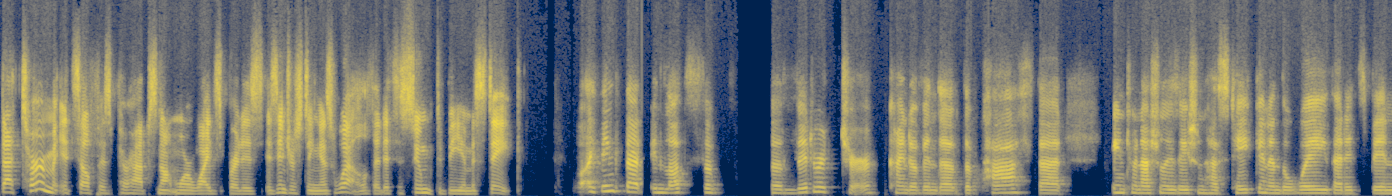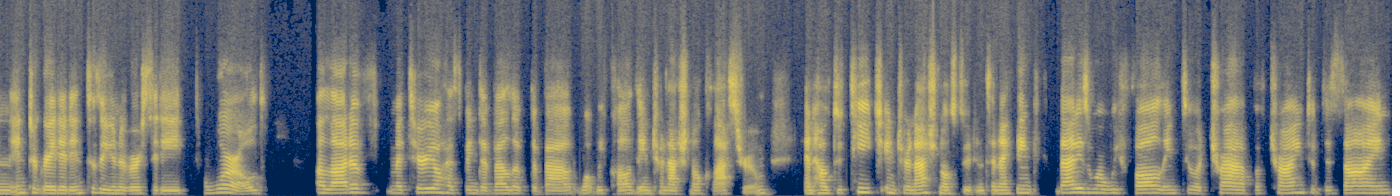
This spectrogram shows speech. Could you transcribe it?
That term itself is perhaps not more widespread is, is interesting as well, that it's assumed to be a mistake. Well, I think that in lots of the literature, kind of in the, the path that internationalization has taken and the way that it's been integrated into the university world, a lot of material has been developed about what we call the international classroom and how to teach international students. And I think that is where we fall into a trap of trying to design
